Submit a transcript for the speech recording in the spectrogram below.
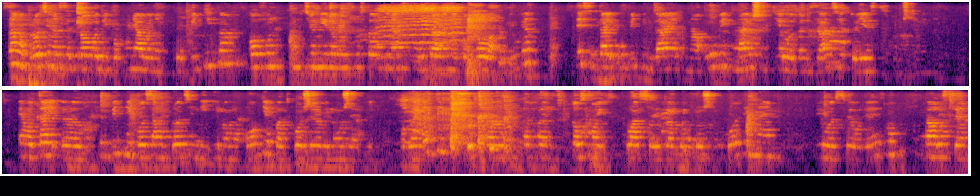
Samo procjena se provodi popunjavanjem upitnika o fun- funkcioniranju sustava financijskog upravljanja i kontrola udruge, te se taj upitnik daje na uvid najvišem tijelu organizacije, to jest skupštini. Evo, taj e, upitnik o samoj procjeni imamo ovdje, pa tko želi može i pogledati. E, dakle, to smo i glasali tako i prošle godine, bilo je sve u redu. Da li se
